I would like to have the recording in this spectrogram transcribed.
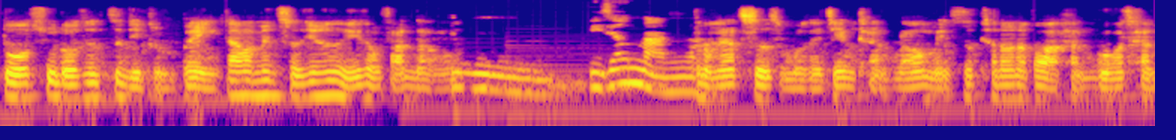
多数都是自己准备，在外面吃就是有一种烦恼。嗯，比较难啊。不懂要吃什么才健康，然后每次看到那个韩国餐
